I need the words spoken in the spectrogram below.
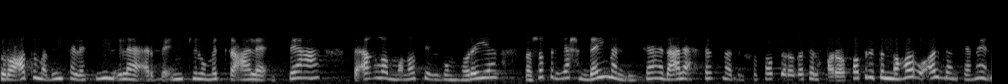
سرعته ما بين 30 إلى 40 كيلو متر على الساعة. في أغلب مناطق الجمهورية نشاط الرياح دايما بيساعد على إحساسنا بانخفاض درجات الحرارة. فترة النهار وأيضا كمان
